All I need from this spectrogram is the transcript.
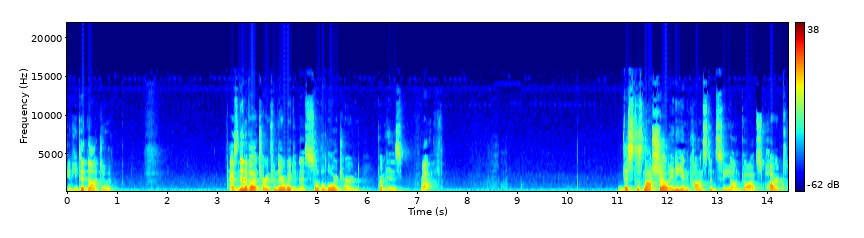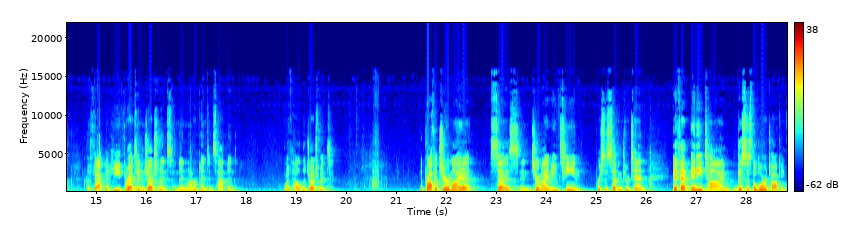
and he did not do it. As Nineveh turned from their wickedness, so the Lord turned from his wrath. This does not show any inconstancy on God's part. The fact that he threatened judgment and then, when repentance happened, withheld the judgment. The prophet Jeremiah says in Jeremiah 18, verses 7 through 10 If at any time, this is the Lord talking,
